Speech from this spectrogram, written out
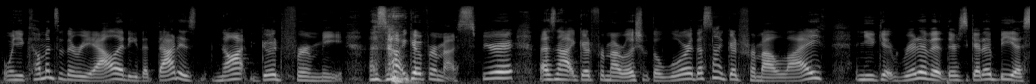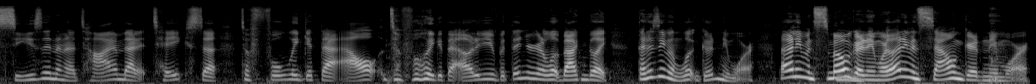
But when you come into the reality that that is not good for me, that's not mm-hmm. good for my spirit, that's not good for my relationship with the Lord, that's not good for my life, and you get rid of it, there's gonna be a season and a time that it takes to to fully get that out, to fully get that out of you. But then you're gonna look back and be like, that doesn't even look good anymore. That doesn't even smell good mm-hmm. anymore. That doesn't even sound good anymore.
